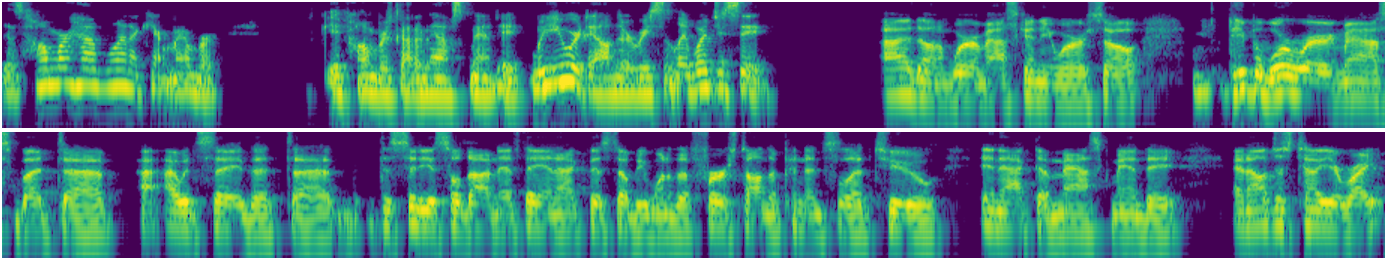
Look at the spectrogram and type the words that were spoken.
does Homer have one? I can't remember if Homer's got a mask mandate. Well, you were down there recently. What'd you see? I don't wear a mask anywhere. So people were wearing masks, but uh, I would say that uh, the city of Soldotna, if they enact this, they'll be one of the first on the peninsula to enact a mask mandate. And I'll just tell you right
